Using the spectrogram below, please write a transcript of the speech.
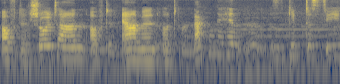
Auf den Schultern, auf den Ärmeln und im Nacken hinten gibt es die.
